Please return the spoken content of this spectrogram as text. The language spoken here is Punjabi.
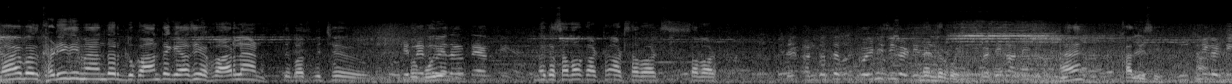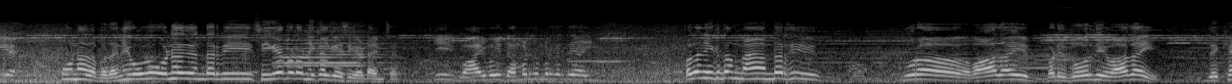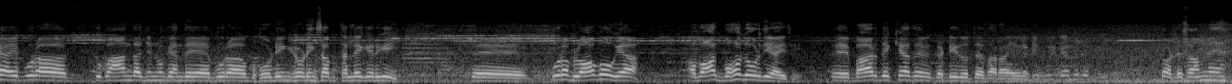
ਮੈਂ ਬਸ ਖੜੀ ਸੀ ਮੈਂ ਅੰਦਰ ਦੁਕਾਨ ਤੇ ਗਿਆ ਸੀ ਅਖਬਾਰ ਲੈਣ ਤੇ ਬਸ ਪਿੱਛੇ ਕਿੰਨੇ ਵਜੇ ਦਾ ਟਾਈਮ ਸੀ? ਮੈਂ ਕਿਹਾ ਸਵਾ ਕੁ ਅੱਠ ਅੱਠ ਸਵਾ ਅੱਠ ਸਵਾ ਅੱਠ। ਤੇ ਅੰਦਰ ਤੇ ਕੋਈ ਨਹੀਂ ਸੀ ਗੱਡੀ ਦੇ ਅੰਦਰ ਕੋਈ ਨਹੀਂ। ਗੱਡੀ ਖਾਲੀ ਸੀ? ਹੈ? ਖਾਲੀ ਸੀ। ਦੂਸਰੀ ਗੱਡੀ ਹੈ। ਉਹਨਾਂ ਦਾ ਪਤਾ ਨਹੀਂ ਉਹ ਉਹਨਾਂ ਦੇ ਅੰਦਰ ਵੀ ਸੀਗੇ ਬਟ ਉਹ ਨਿਕਲ ਗਏ ਸੀਗਾ ਟਾਈਮ ਸਿਰ। ਕੀ ਆਵਾਜ਼ ਬੋਈ ਦਮੜ ਦਮੜ ਕਰਦੇ ਆਈ? ਪਤਾ ਨਹੀਂ ਇੱਕਦਮ ਮੈਂ ਅੰਦਰ ਸੀ ਪੂਰਾ ਆਵਾਜ਼ ਆਈ ਬੜੀ ਜ਼ੋਰ ਦੀ ਆਵਾਜ਼ ਆਈ। ਦੇਖਿਆ ਇਹ ਪੂਰਾ ਦੁਕਾਨ ਦਾ ਜਿਹਨੂੰ ਕਹਿੰਦੇ ਆ ਪੂਰਾ ਹੋਰਡਿੰਗ ਸ਼ੋਰਡਿੰਗ ਸਭ ਥੱਲੇ ਗਿਰ ਗਈ। ਤੇ ਪੂਰਾ ਬਲੌਕ ਹੋ ਗਿਆ। ਆਵਾਜ਼ ਬਹੁਤ ਜ਼ੋਰ ਦੀ ਆਈ ਸੀ। ਤੇ ਬਾਹਰ ਦੇਖਿਆ ਤੇ ਗੱਡੀ ਦੇ ਉੱਤੇ ਸਾਰਾ ਇਹ ਗੱਡੀ ਪੂਰੀ ਡੈਮੇਜ ਹੋ ਗਈ। ਤੁਹਾਡੇ ਸਾਹਮਣੇ ਹੈ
